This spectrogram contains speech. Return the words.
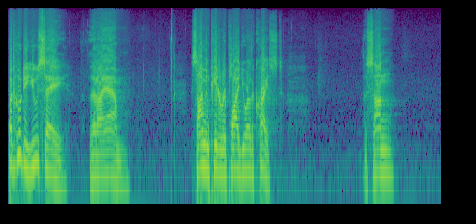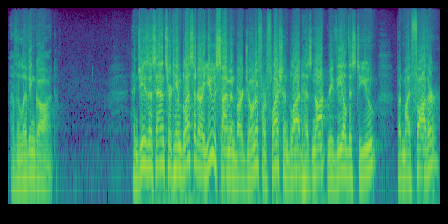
But who do you say that I am? Simon Peter replied, You are the Christ, the Son of the living God. And Jesus answered him, Blessed are you, Simon Barjona, for flesh and blood has not revealed this to you, but my Father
